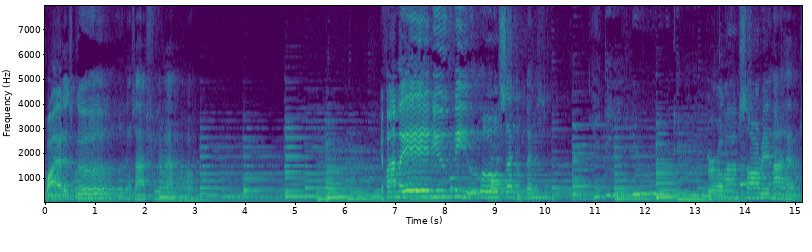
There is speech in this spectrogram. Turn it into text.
quite as good as I should have. If I made you feel second best, girl, I'm sorry I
